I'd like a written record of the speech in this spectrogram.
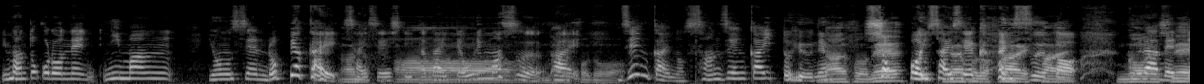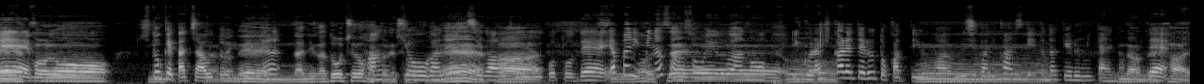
今のところね2万4600回再生していただいております。はない前回の3000回というねね。しょっぽい再生回数と比べて、ものう一桁ちゃうというね。なん。か何がどう違うかった環でしょうか境がねね。違うということで、やっぱり皆さんそういうあのうん。いくら引かれてるとかっていうのはうん。身近に感じていただけるみたいなので、で。はいはい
